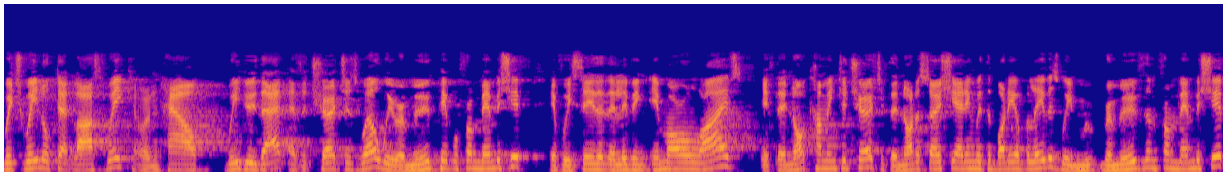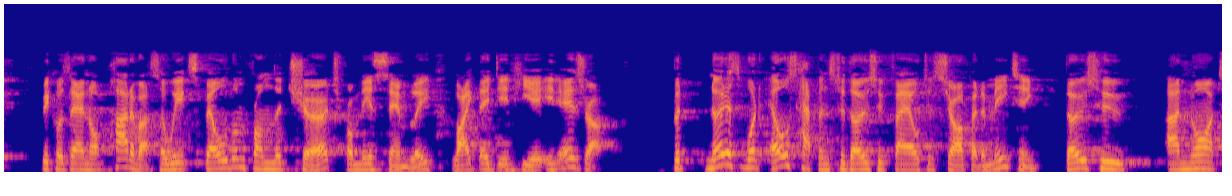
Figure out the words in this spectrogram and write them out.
which we looked at last week on how we do that as a church as well. We remove people from membership if we see that they're living immoral lives, if they're not coming to church, if they're not associating with the body of believers, we m- remove them from membership because they're not part of us. So we expel them from the church, from the assembly, like they did here in Ezra. But notice what else happens to those who fail to show up at a meeting. Those who are not,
